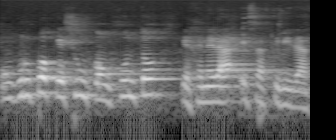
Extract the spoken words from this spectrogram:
un grupo que es un conjunto que genera esa actividad.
